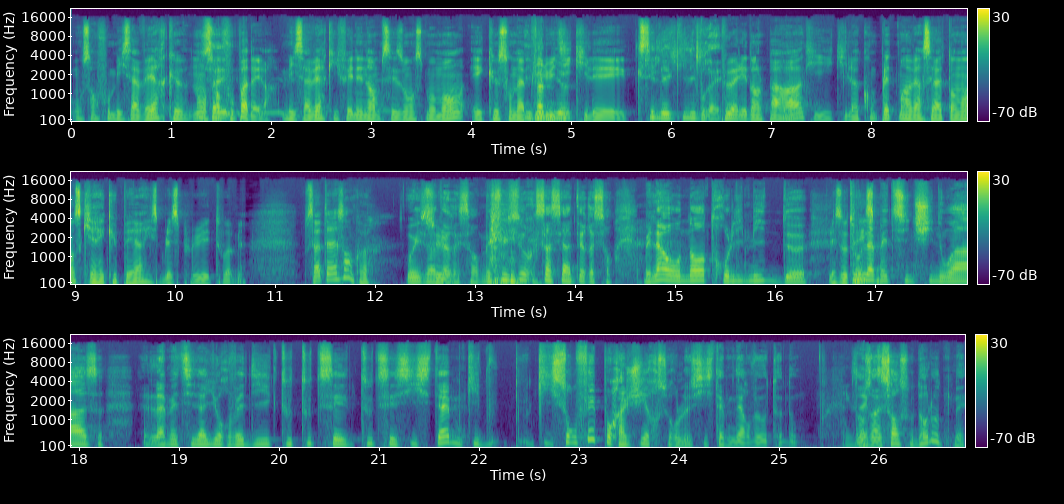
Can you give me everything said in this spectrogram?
on, s'en fout, mais il s'avère que... Non, on s'en fout pas d'ailleurs, mais il s'avère qu'il fait une énorme saison en ce moment et que son appli va lui mieux. dit qu'il est... Qu'il c'est- est équilibré. qu'il peut aller dans le para, qu'il a complètement inversé la tendance, qu'il récupère, il se blesse plus et tout va bien. C'est intéressant quoi, Oui, c'est intéressant. Mais je suis sûr que ça, c'est intéressant. Mais là, on entre aux limites de toute la médecine chinoise, la médecine ayurvédique, tout- toutes ces, tous ces systèmes qui, qui sont faits pour agir sur le système nerveux autonome, Exact. dans un sens ou dans l'autre. Mais,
